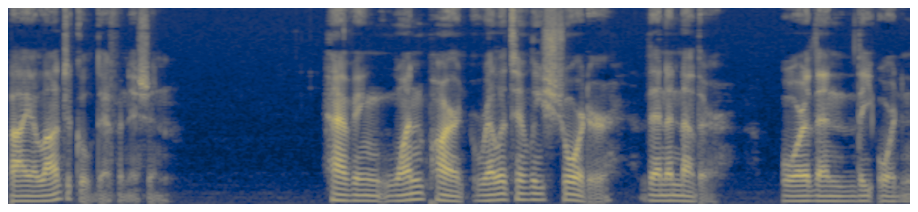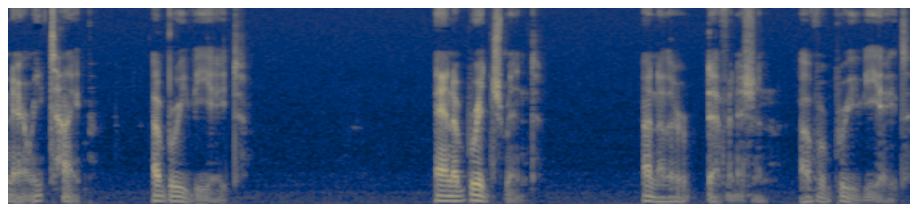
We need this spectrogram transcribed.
Biological definition having one part relatively shorter than another or than the ordinary type. Abbreviate. An abridgment. Another definition of abbreviate.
